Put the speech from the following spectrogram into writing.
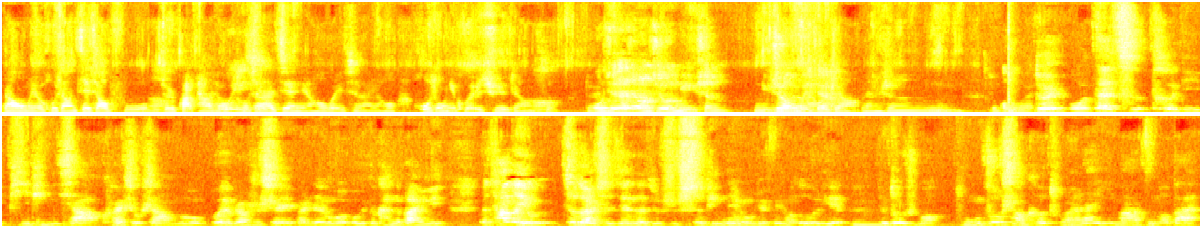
然后我们又互相借校服，嗯就是把他的校服脱下来借你，然后围起来，然后护送你回去这样子。嗯对我觉得这种只有女生，女只有你生会这样。会这样，男生嗯，就不会。对我在此特地批评一下快手上我我也不知道是谁，反正我我都看的搬运。那他们有这段时间的就是视频内容，我觉得非常恶劣，嗯就都是什么同桌上课突然来姨妈怎么办？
